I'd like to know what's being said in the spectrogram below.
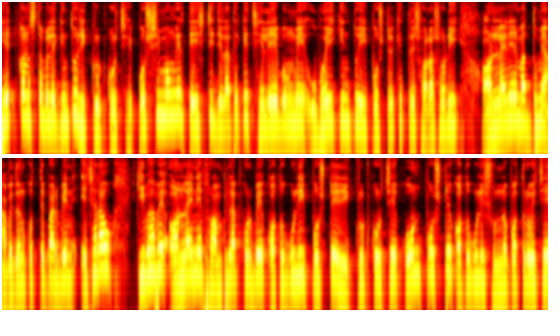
হেড কনস্টেবলে কিন্তু রিক্রুট করছে। পশ্চিমবঙ্গের তেইশটি জেলা থেকে ছেলে এবং মেয়ে উভয়ই কিন্তু এই পোস্টের ক্ষেত্রে সরাসরি অনলাইনের মাধ্যমে আবেদন করতে পারবেন। এছাড়াও, কীভাবে অনলাইনে ফর্ম ফিল করবে, কতগুলি পোস্টে রিক্রুট করছে, কোন পোস্টে কতগুলি শূন্যপদ রয়েছে,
